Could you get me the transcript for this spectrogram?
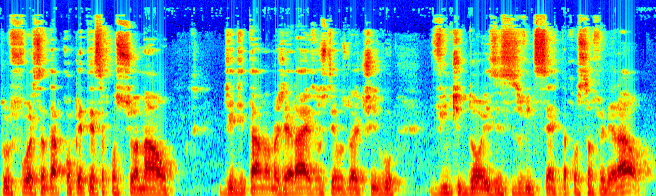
por força da competência constitucional de editar normas gerais nos termos do artigo 22, inciso 27 da Constituição Federal,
